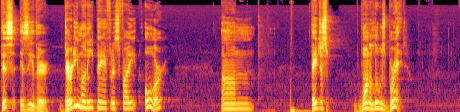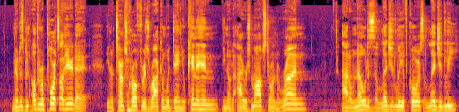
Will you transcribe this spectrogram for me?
this is either dirty money paying for this fight or um they just want to lose bread. You know, there's been other reports out here that, you know, Terence Crawford is rocking with Daniel Kinahan, you know, the Irish mobster on the run. I don't know. This is allegedly, of course, allegedly.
